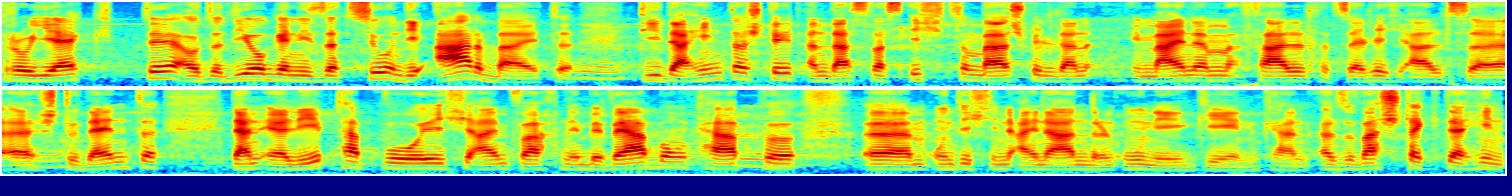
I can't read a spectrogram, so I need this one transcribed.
Projekte, also die Organisation, die Arbeit, mhm. die dahinter steht, an das, was ich zum Beispiel dann in meinem Fall tatsächlich als äh, mhm. Student dann erlebt habe, wo ich einfach eine Bewerbung habe mhm. ähm, und ich in eine andere Uni gehen kann. Also was steckt dahinter?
